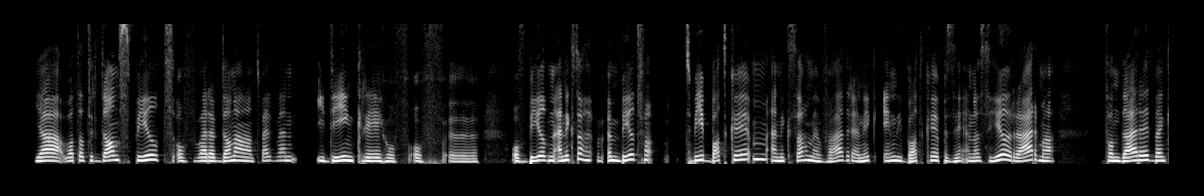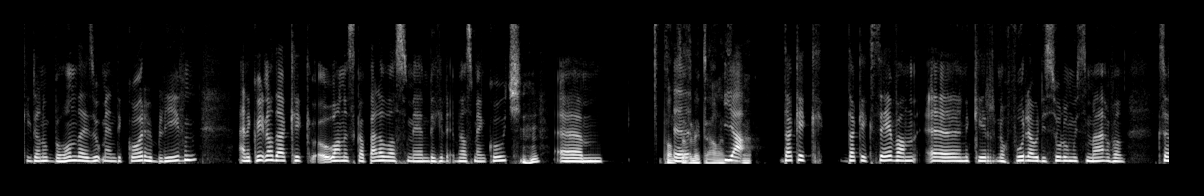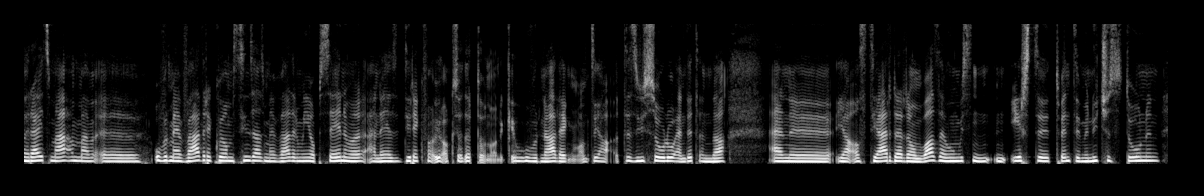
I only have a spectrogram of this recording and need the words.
ja, wat dat er dan speelt, of waar ik dan aan het werk ben, ideeën krijg of, of, eh, of beelden. En ik zag een beeld van twee badkuipen en ik zag mijn vader en ik in die badkuipen zijn. En dat is heel raar, maar van daaruit ben ik dan ook begonnen. Dat is ook mijn decor gebleven. En ik weet nog dat ik, Wannes Capelle was mijn, was mijn coach. Mhm. Ehm, Van metaal. en- ja. dat ik, dat ik zei van, eh, een keer nog voordat we die solo moesten maken, van, ik zou graag iets maken maar, eh, over mijn vader. Ik wil misschien zelfs mijn vader mee op zijn. Maar, en hij is direct van, ja, ik zou daar toch nog een keer over nadenken, want ja, het is uw solo en dit en dat. En eh, ja, als het jaar daar dan was en we moesten een eerste twintig minuutjes tonen,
